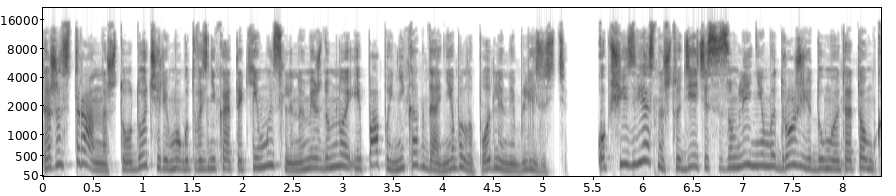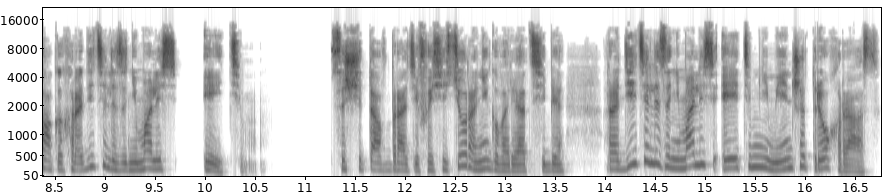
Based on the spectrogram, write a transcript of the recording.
Даже странно, что у дочери могут возникать такие мысли, но между мной и папой никогда не было подлинной близости. Общеизвестно, что дети с изумлением и дрожью думают о том, как их родители занимались этим. Сосчитав братьев и сестер, они говорят себе, родители занимались этим не меньше трех раз.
